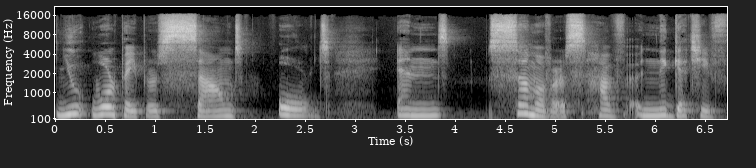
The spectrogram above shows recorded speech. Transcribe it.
new wallpapers sound old, and some of us have a negative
